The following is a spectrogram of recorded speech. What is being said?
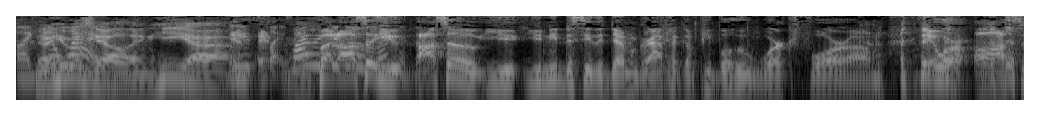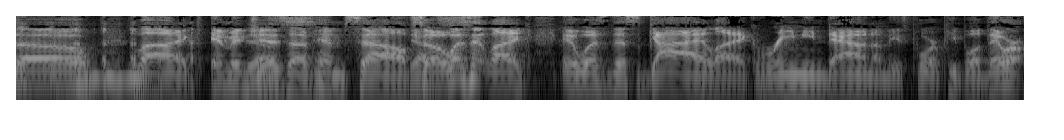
like No, no, he was way. yelling. He, uh, He's like, why would But also, go you work? also you you need to see the demographic of people who worked for them. They were also like images Yes. of himself. So Yes. it wasn't like it was this guy like raining down on these poor people. They were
